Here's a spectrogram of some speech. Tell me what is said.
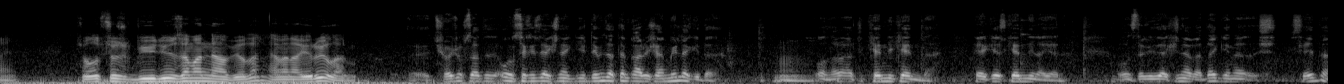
Aynen. Çoluk çocuk büyüdüğü zaman ne yapıyorlar? Hemen ayırıyorlar mı? E, çocuk zaten 18 yaşına girdiğimiz zaten karışamıyla gider. Hı. Onlar artık kendi kendine. Herkes kendine yani. 18 yaşına kadar gene şey de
